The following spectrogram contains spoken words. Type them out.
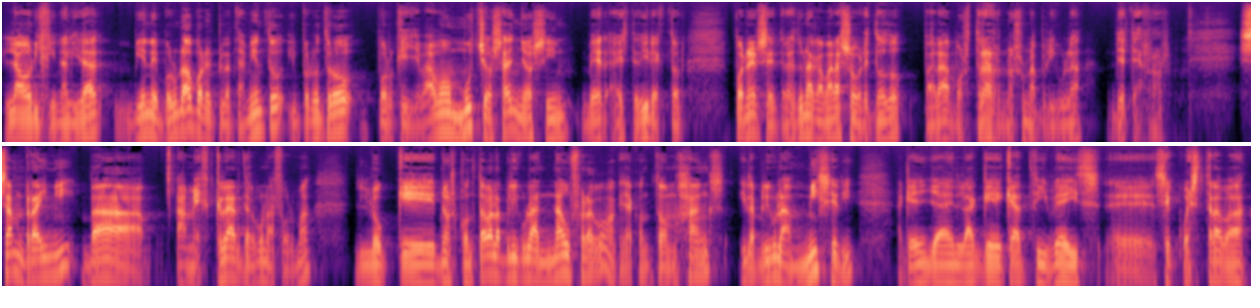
la originalidad viene por un lado por el planteamiento y por otro porque llevamos muchos años sin ver a este director ponerse detrás de una cámara sobre todo para mostrarnos una película de terror. Sam Raimi va a mezclar de alguna forma lo que nos contaba la película Náufrago, aquella con Tom Hanks, y la película Misery, aquella en la que Kathy Bates eh, secuestraba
